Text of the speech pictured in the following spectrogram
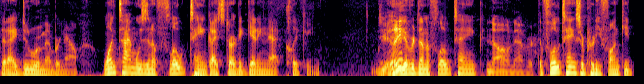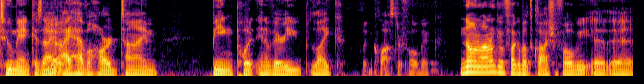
that I do remember now. One time was in a float tank. I started getting that clicking. Have Really? you ever done a float tank? No, never. The float tanks are pretty funky too, man. Because I, Yeah. I have a hard time being put in a very like Like claustrophobic. no no I don't give a fuck about the claustrophobia. Uh, uh,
